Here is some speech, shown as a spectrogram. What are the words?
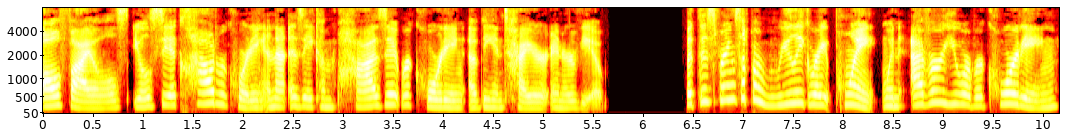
all files, you'll see a cloud recording, and that is a composite recording of the entire interview. But this brings up a really great point. Whenever you are recording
